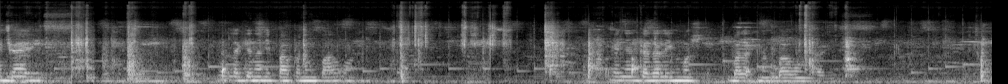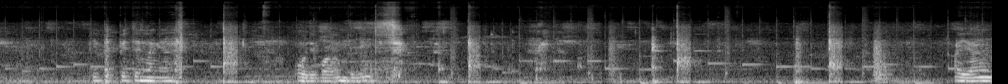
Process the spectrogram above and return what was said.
Ayan guys. Lalagyan na ni Papa ng bawang. Ganyan kadaling magbalat ng bawang guys. Pipit-pitin lang yan. O, di ba? Ang bilis. Ayan.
